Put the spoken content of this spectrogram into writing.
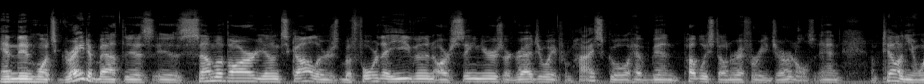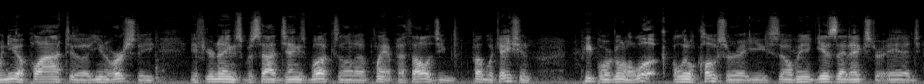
and then what's great about this is some of our young scholars, before they even are seniors or graduate from high school, have been published on referee journals. And I'm telling you, when you apply to a university, if your name's beside James Buck's on a plant pathology publication, people are going to look a little closer at you. So I mean, it gives that extra edge.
